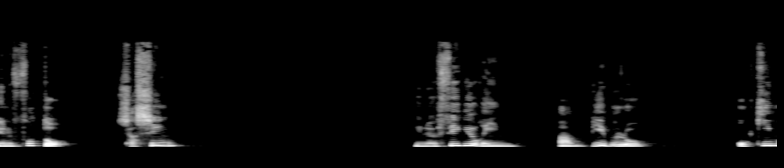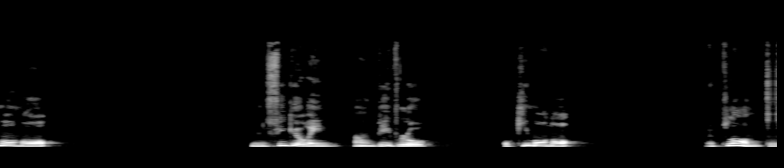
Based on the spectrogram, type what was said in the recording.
Une photo, shashin une figurine, un bibelot, au kimono. Une figurine, un bibelot, au kimono. Une plante,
